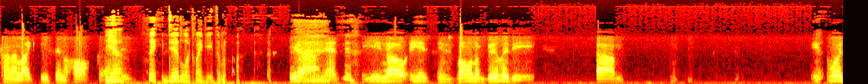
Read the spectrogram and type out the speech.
kind of like Ethan Hawke. Yeah, his he did look like Ethan. Hawke. yeah, and you know his his vulnerability. Um, it was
